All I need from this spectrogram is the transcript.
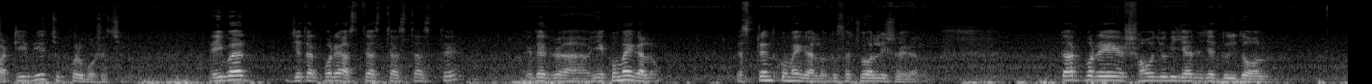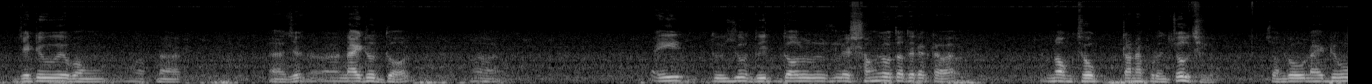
পাঠিয়ে দিয়ে চুপ করে বসেছিল। এইবার জেতার পরে আস্তে আস্তে আস্তে আস্তে এদের ইয়ে কমে গেল স্ট্রেংথ কমে গেল, দুশো চুয়াল্লিশ হয়ে গেল। তারপরে সহযোগী যাদের যে দুই দল জেডিউ এবং আপনার নাইডুর দল এই দুই দুই দলের সঙ্গেও তাদের একটা নখঝোঁক টানাপোড়েন চলছিল। চন্দ্রবাবু নাইডুও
